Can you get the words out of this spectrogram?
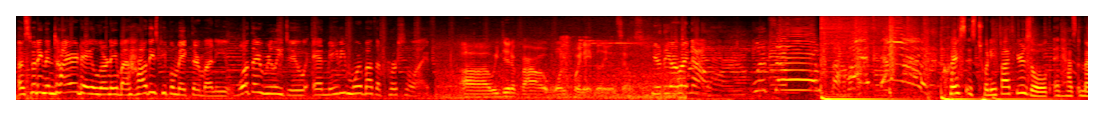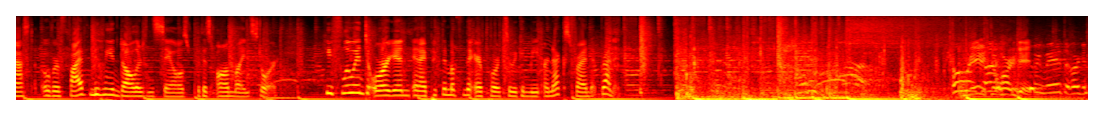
I'm spending the entire day learning about how these people make their money, what they really do, and maybe more about their personal life. Uh, we did about 1.8 million in sales. Here they are right now. What's up? What's up? Chris is 25 years old and has amassed over $5 million in sales with his online store. He flew into Oregon and I picked him up from the airport so we can meet our next friend, Brennan. Oregon. We made it to Oregon.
